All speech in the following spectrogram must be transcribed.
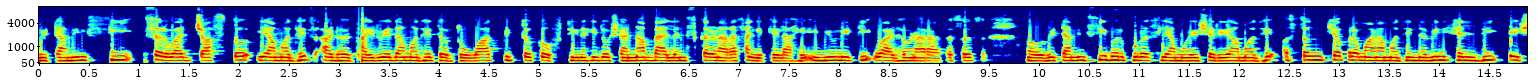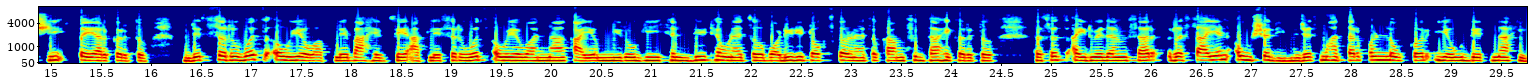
विटॅमिन सी सर्वात जास्त यामध्येच आढळतो. आयुर्वेदामध्ये तर तो वात पित्त कफ तीनही दोषांना बॅलन्स करणारा सांगितलेला आहे. इम्युनिटी वाढवणारा तसंच व्हिटॅमिन सी भरपूर असल्यामुळे शरीरामध्ये असंख्य प्रमाणामध्ये नवीन हेल्दी पेशी तयार करतं. म्हणजे सर्वच अवयव आपले बाहेरचे आतले सर्वच अवयवांना कायम निरोगी हेल्दी ठेवण्याचं बॉडी डिटॉक्स करण्याचं काम सुद्धा हे करतं. तसंच आयुर्वेदानुसार रसायन औषधी म्हणजे म्हणजेच म्हातारपण लवकर येऊ देत नाही.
